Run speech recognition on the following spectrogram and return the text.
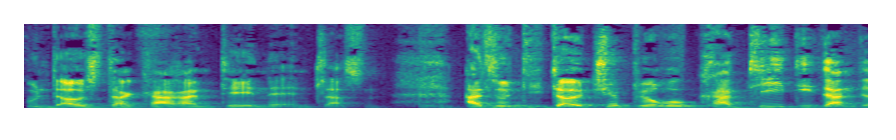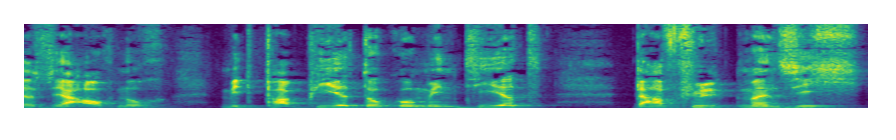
und aus der Quarantäne entlassen. Also die deutsche Bürokratie, die dann das ja auch noch mit Papier dokumentiert, da fühlt man sich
